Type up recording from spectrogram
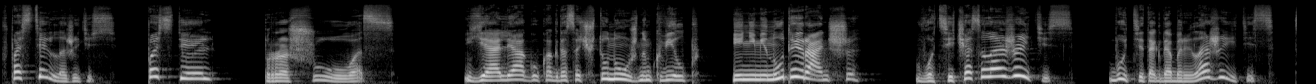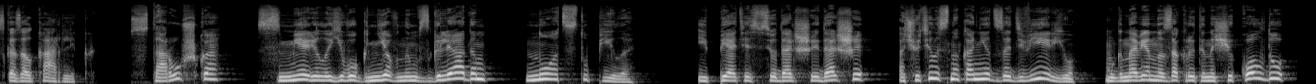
В постель ложитесь. В постель. Прошу вас». Я лягу, когда сочту нужным, Квилп, и не минутой раньше. Вот сейчас и ложитесь. Будьте тогда добры, ложитесь, сказал карлик. Старушка смерила его гневным взглядом, но отступила. И, пятясь все дальше и дальше, очутилась, наконец, за дверью, мгновенно закрытой на щеколду,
